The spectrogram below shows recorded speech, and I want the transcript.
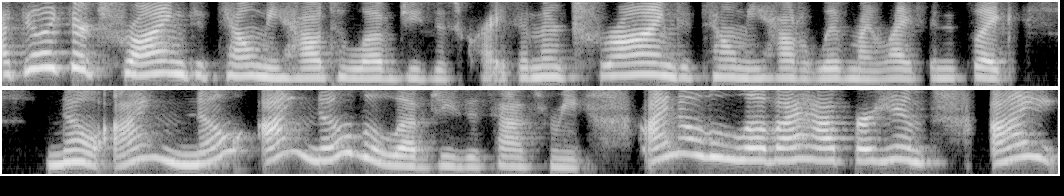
I feel like they're trying to tell me how to love Jesus Christ and they're trying to tell me how to live my life. And it's like, no, I know, I know the love Jesus has for me. I know the love I have for him. I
